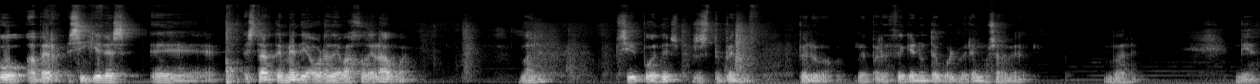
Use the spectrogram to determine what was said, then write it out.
O a ver si quieres eh, estarte media hora debajo del agua, ¿vale? Si puedes, pues estupendo. Pero me parece que no te volveremos a ver, ¿vale? Bien.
